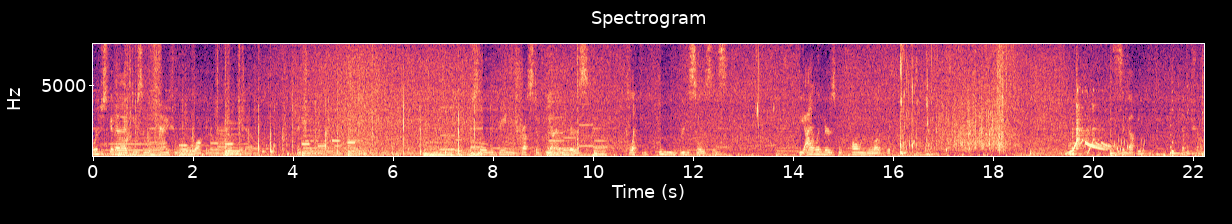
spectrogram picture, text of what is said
We're just gonna do some casual walking around, you know, fishing. Slowly gaining trust of the islanders, collecting food resources. The islanders will fall in love with you. Is this a guppy? Kill the trunk.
